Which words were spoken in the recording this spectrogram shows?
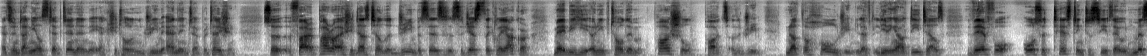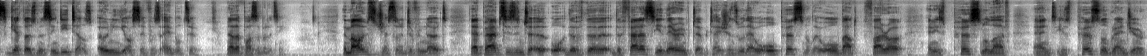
That's when Daniel stepped in and he actually told him the dream and the interpretation. So Paro actually does tell the dream, but says suggests the Kli Yakar maybe he only told them partial parts of the dream, not the whole dream, left leaving out details. Therefore, also testing to see if they would miss get those missing details. Only Yosef was able to. Another possibility. The Malbim suggests on a different note that perhaps his inter- uh, the, the, the fallacy in their interpretations were they were all personal. They were all about Pharaoh and his personal life and his personal grandeur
